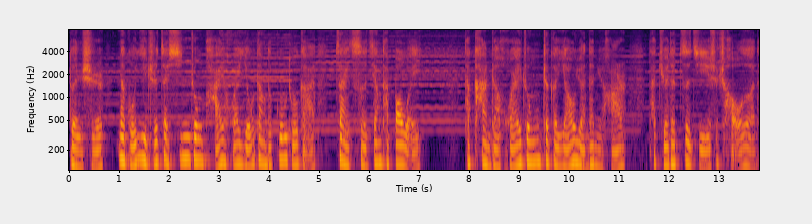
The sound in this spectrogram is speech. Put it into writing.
顿时，那股一直在心中徘徊游荡的孤独感再次将他包围。他看着怀中这个遥远的女孩，他觉得自己是丑恶的。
